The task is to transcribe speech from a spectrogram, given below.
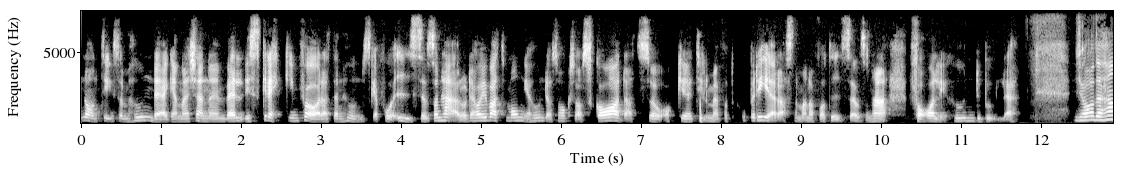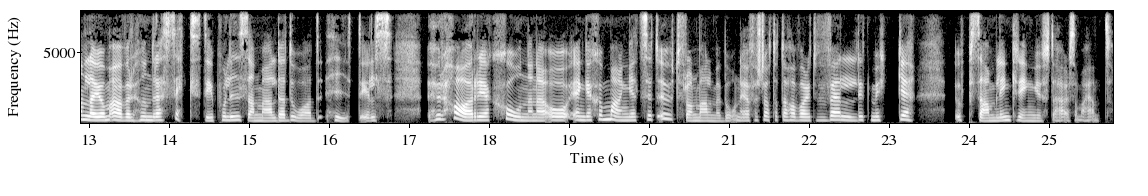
någonting som hundägarna känner en väldig skräck inför att en hund ska få i sig en sån här. Och det har ju varit många hundar som också har skadats och eh, till och med fått opereras när man har fått i sig en sån här farlig hundbulle. Ja, det handlar ju om över 160 polisanmälda dåd hittills. Hur har reaktionerna och engagemanget sett ut från Malmöborna? Jag har förstått att det har varit väldigt mycket uppsamling kring just det här som har hänt.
